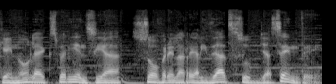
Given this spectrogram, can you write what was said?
que no la experiencia, sobre la realidad subyacente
